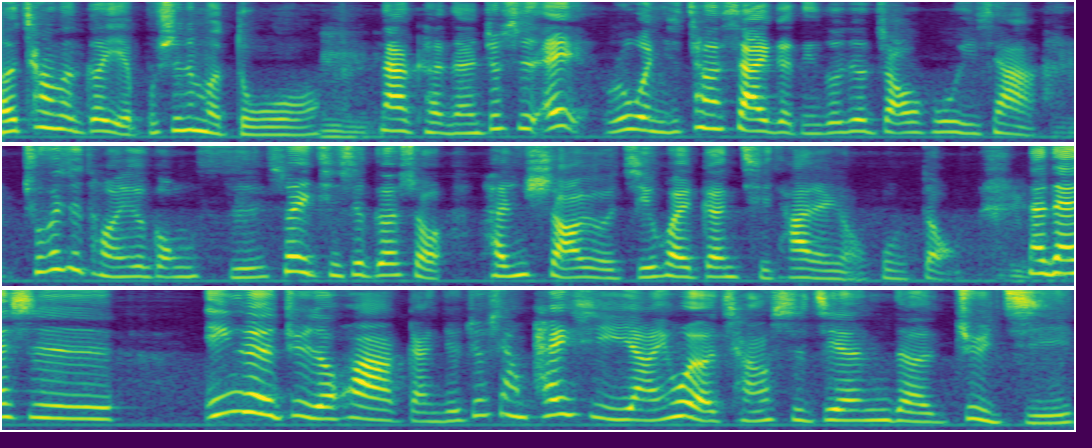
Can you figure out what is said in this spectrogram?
合唱的歌也不是那么多，嗯那可能就是哎，如果你是唱下一个，顶多就招呼一下，除非是同一个公司，所以其实歌手很少有机会跟其他人有互动。那但是音乐剧的话，感觉就像拍戏一样，因为有长时间的聚集，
